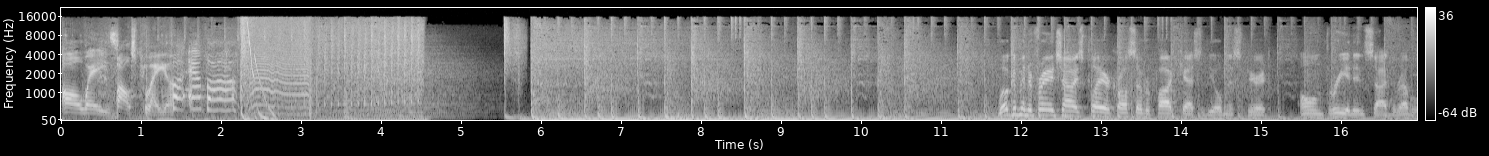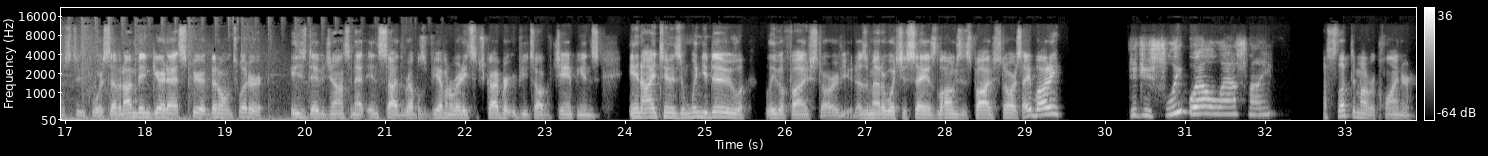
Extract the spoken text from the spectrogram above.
Always boss player. Forever. Welcome into Franchise Player Crossover Podcast of the Ole Miss Spirit On3 and Inside the Rebels 247. I'm Ben Garrett at Spirit Ben on Twitter. He's David Johnson at Inside the Rebels. If you haven't already, subscribe, rate, review, talk of champions in iTunes. And when you do, leave a five star review. Doesn't matter what you say as long as it's five stars. Hey, buddy. Did you sleep well last night? I slept in my recliner.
